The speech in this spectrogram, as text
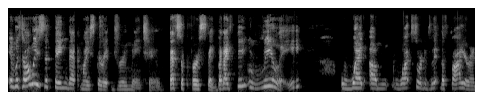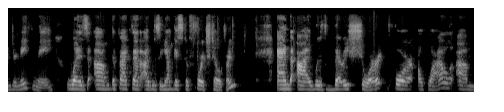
it was always the thing that my spirit drew me to. That's the first thing. But I think really what um what sort of lit the fire underneath me was um the fact that I was the youngest of four children and I was very short for a while, um,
